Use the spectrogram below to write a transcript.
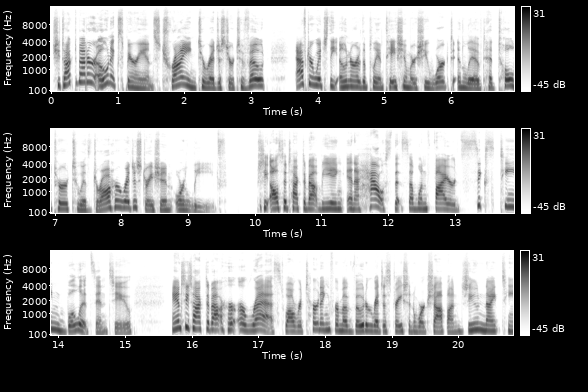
She talked about her own experience trying to register to vote, after which the owner of the plantation where she worked and lived had told her to withdraw her registration or leave. She also talked about being in a house that someone fired 16 bullets into. And she talked about her arrest while returning from a voter registration workshop on June 19,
